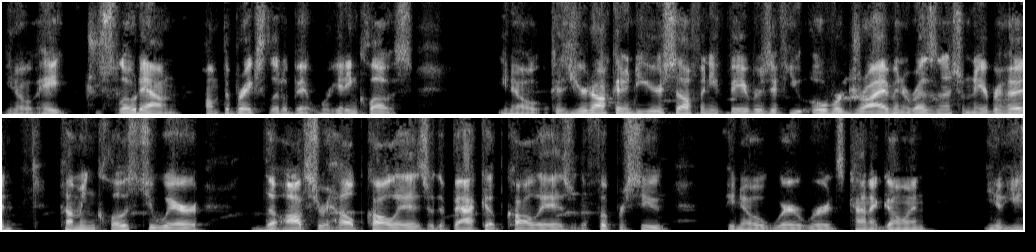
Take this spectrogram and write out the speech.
You know, hey, slow down, pump the brakes a little bit. We're getting close. You know, because you're not going to do yourself any favors if you overdrive in a residential neighborhood, coming close to where the officer help call is, or the backup call is, or the foot pursuit. You know, where where it's kind of going. You know, you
